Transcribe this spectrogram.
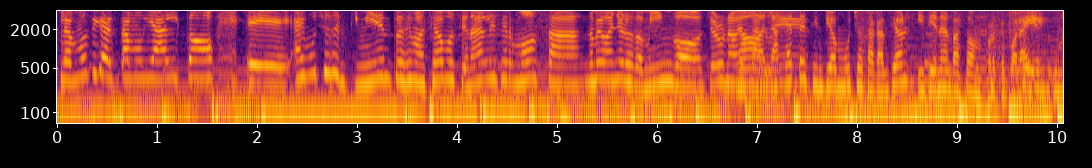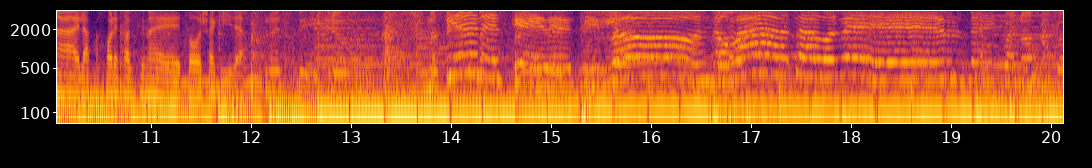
la música está muy alto, eh, hay mucho sentimiento, es demasiado emocional, es hermosa. No me baño los domingos, lloro una vez No, al la mes. gente sintió mucho esta canción y tienen razón, porque por ahí Sí. es una de las mejores canciones de todo Shakira. Respiro. No tienes que decirlo, no vas a volver. Te conozco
